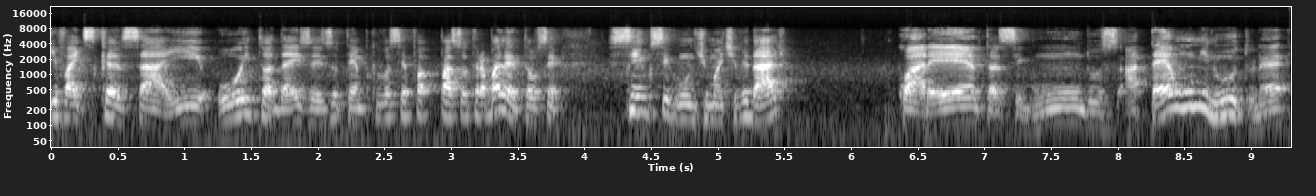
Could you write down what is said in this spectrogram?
e vai descansar aí 8 a 10 vezes o tempo que você passou trabalhando. Então, você 5 segundos de uma atividade, 40 segundos, até um minuto, né?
